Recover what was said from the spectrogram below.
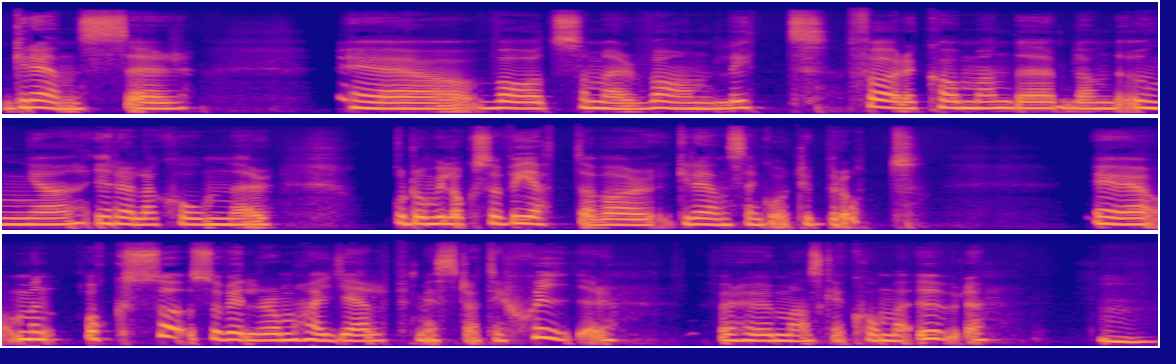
gränser. Eh, vad som är vanligt förekommande bland unga i relationer och de vill också veta var gränsen går till brott. Eh, men också så vill de ha hjälp med strategier för hur man ska komma ur det. Mm.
